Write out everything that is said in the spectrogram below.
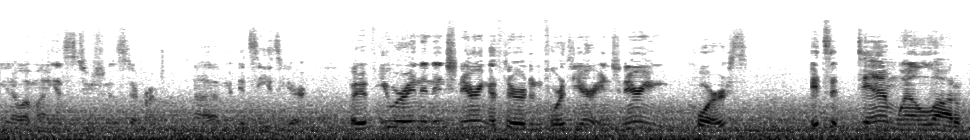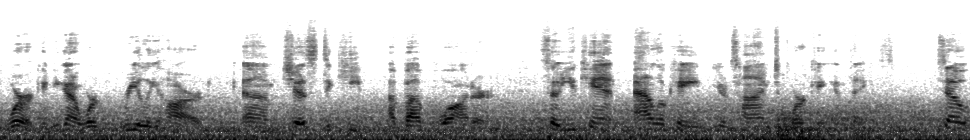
you know, at my institution it's different. Um, it's easier. But if you were in an engineering, a third and fourth year engineering course, it's a damn well lot of work, and you got to work really hard um, just to keep above water. So you can't allocate your time to working and things. So,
